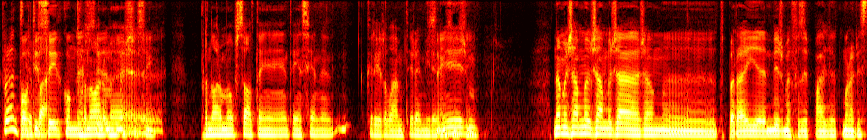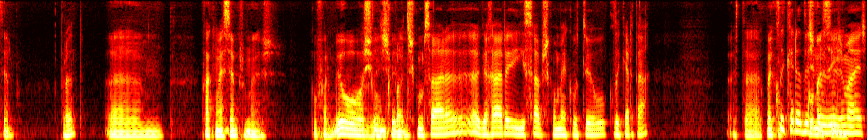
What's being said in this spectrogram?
Pronto, Pode epá, sair como deve ser, norma, mas assim. por norma o pessoal tem, tem a cena de querer lá meter a mira Sim, sim, mesmo. sim. Não, mas já me, já, já, já me deparei a mesmo a fazer palha demorar esse tempo. Pronto, Ahm, claro que não é sempre, mas conforme. Eu acho um bocadinho. podes começar a agarrar e sabes como é que o teu clicker está. Está, como é O que, clicker é das coisas assim? mais.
